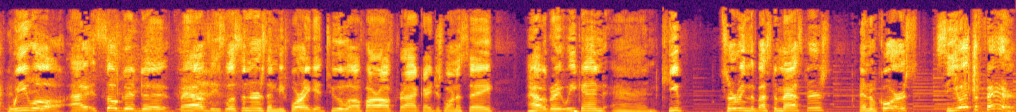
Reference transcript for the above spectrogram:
we will. I, it's so good to have these listeners. And before I get too uh, far off track, I just want to say have a great weekend and keep serving the best of masters. And of course, see you at the fair.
